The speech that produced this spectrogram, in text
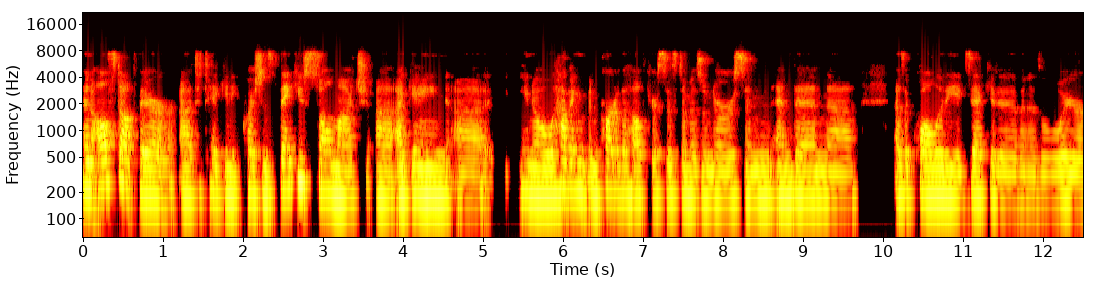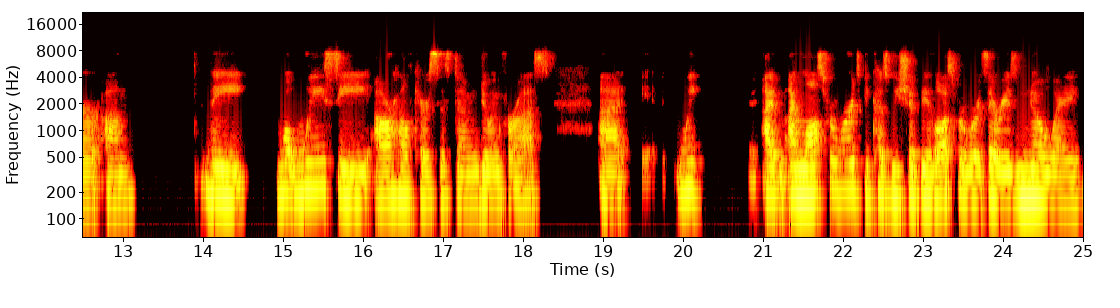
And I'll stop there uh, to take any questions. Thank you so much. Uh, again, uh, you know, having been part of the healthcare system as a nurse and, and then uh, as a quality executive and as a lawyer, um, the what we see our healthcare system doing for us, uh, we I'm, I'm, lost for words because we should be lost for words. There is no way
